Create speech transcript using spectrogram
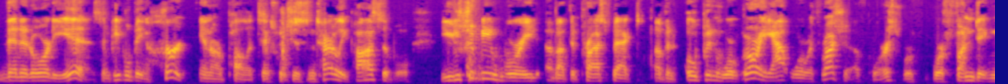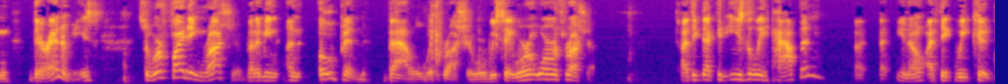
than it already is, and people being hurt in our politics, which is entirely possible, you should be worried about the prospect of an open war. We're already at war with Russia, of course. We're, we're funding their enemies. So we're fighting Russia. But I mean, an open battle with Russia where we say we're at war with Russia. I think that could easily happen. Uh, you know, I think we could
